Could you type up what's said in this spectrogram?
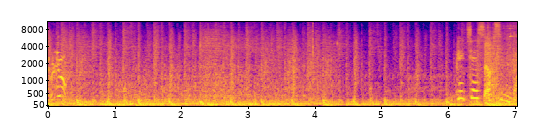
돌격. 배치할 수 없습니다.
